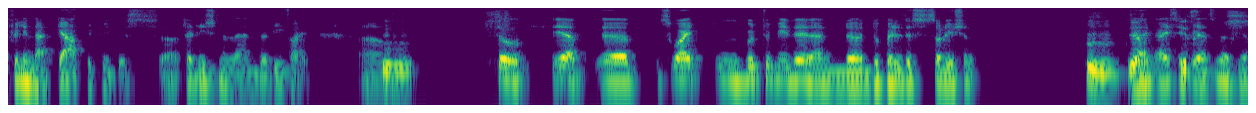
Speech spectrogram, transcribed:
fill in that gap between this uh, traditional and the DeFi. Um, mm-hmm. So yeah, uh, it's quite good to be there and uh, to build this solution mm-hmm. yeah. using ICP it's, as well. Yeah.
